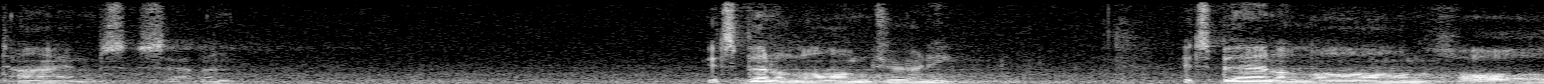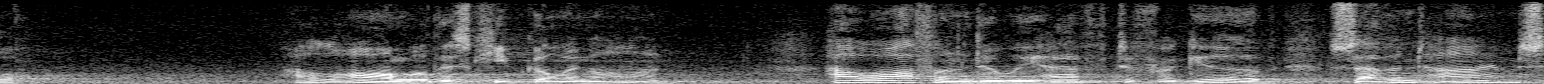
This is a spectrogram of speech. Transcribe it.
times seven. It's been a long journey. It's been a long haul. How long will this keep going on? How often do we have to forgive? Seven times?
